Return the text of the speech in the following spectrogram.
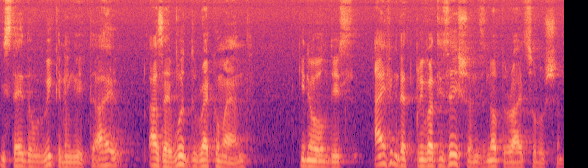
instead of weakening it, I, as I would recommend in all this, I think that privatization is not the right solution.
